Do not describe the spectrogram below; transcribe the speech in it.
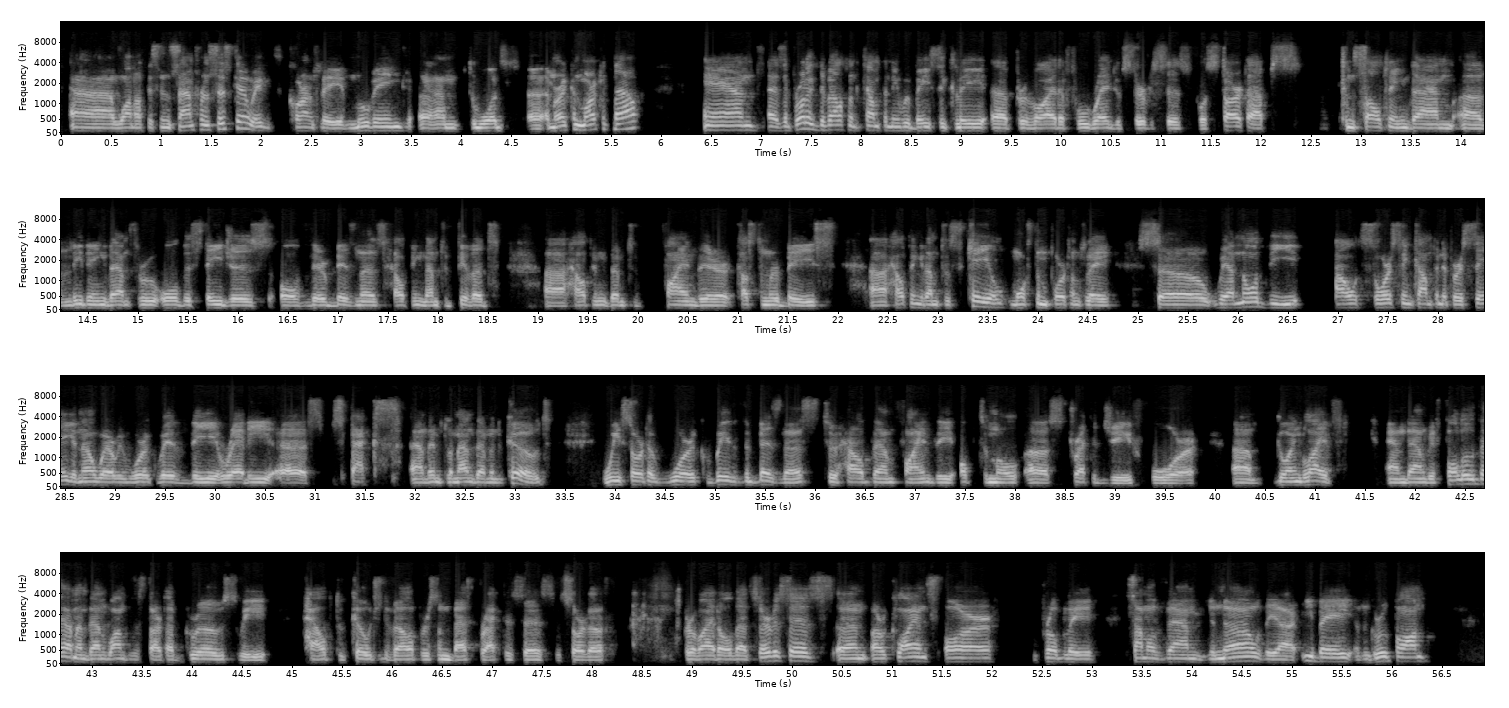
uh, one office in San Francisco. We're currently moving um, towards uh, American market now. And as a product development company, we basically uh, provide a full range of services for startups, consulting them, uh, leading them through all the stages of their business, helping them to pivot, uh, helping them to find their customer base, uh, helping them to scale, most importantly. So we are not the outsourcing company per se, you know, where we work with the ready uh, specs and implement them in code we sort of work with the business to help them find the optimal uh, strategy for um, going live. And then we follow them. And then once the startup grows, we help to coach developers on best practices, sort of provide all that services. Um, our clients are probably some of them, you know, they are eBay and Groupon,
